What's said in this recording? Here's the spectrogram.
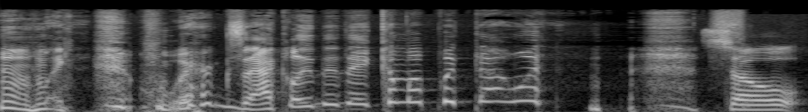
like where exactly did they come up with that one So,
